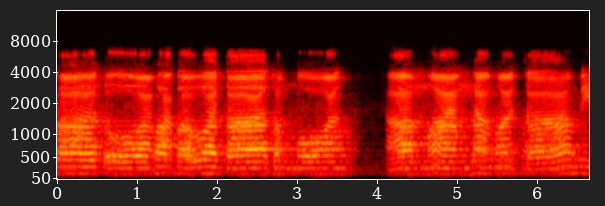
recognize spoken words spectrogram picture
คาโตภะคะวะตาธรรมโมธรรมังนามมัสสามิ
